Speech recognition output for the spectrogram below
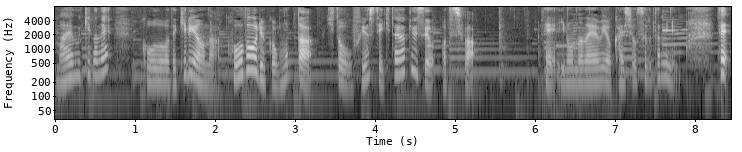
前向きなね行動できるような行動力を持った人を増やしていきたいわけですよ私は。ね、いろんな悩みを解消するためにも。って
